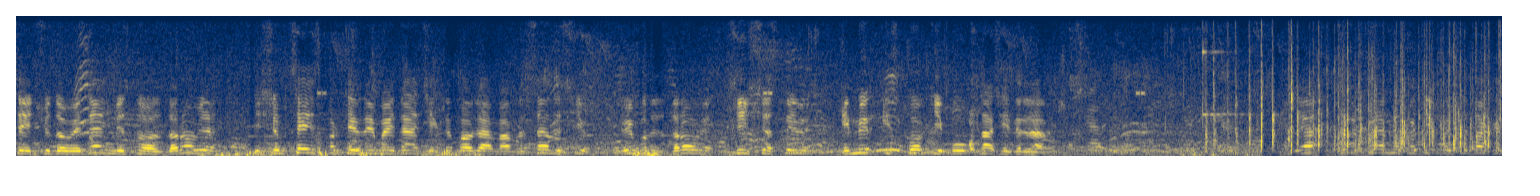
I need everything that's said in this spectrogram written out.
цей чудовий день, міцного здоров'я і щоб цей спортивний майданчик додавав вам веселощів, ви були здорові, всі щасливі і мир і спокій був в нашій державі. Я окремо хотів би також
